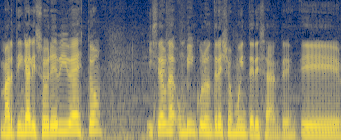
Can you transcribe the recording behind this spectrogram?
Martín Gali sobrevive a esto y se da un vínculo entre ellos muy interesante. Eh,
